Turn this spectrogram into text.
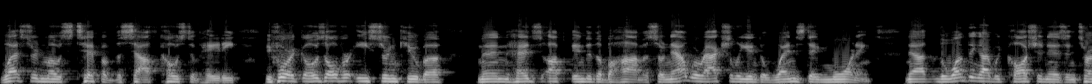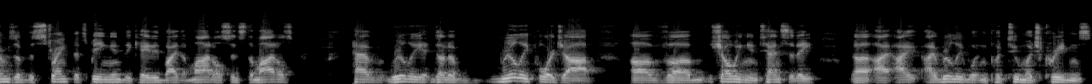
westernmost tip of the south coast of Haiti before it goes over eastern Cuba, then heads up into the Bahamas. So now we're actually into Wednesday morning. Now, the one thing I would caution is in terms of the strength that's being indicated by the models, since the models have really done a really poor job of um, showing intensity, uh, I, I really wouldn't put too much credence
